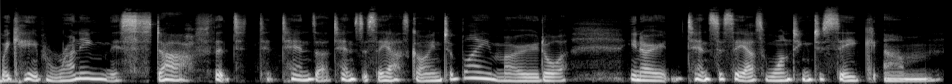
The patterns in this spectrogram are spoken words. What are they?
We keep running this stuff that tends uh, tends to see us go into blame mode, or you know, tends to see us wanting to seek, um,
